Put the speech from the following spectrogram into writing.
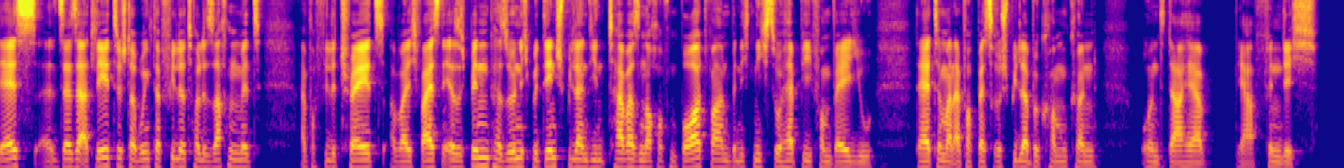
der ist sehr, sehr athletisch, da bringt er viele tolle Sachen mit, einfach viele Trades. Aber ich weiß nicht, also ich bin persönlich mit den Spielern, die teilweise noch auf dem Board waren, bin ich nicht so happy vom Value. Da hätte man einfach bessere Spieler bekommen können. Und daher, ja, finde ich,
